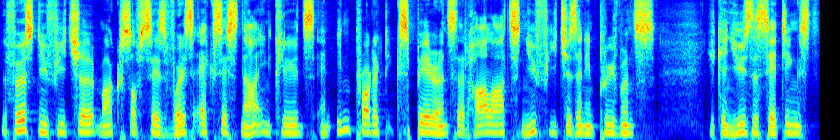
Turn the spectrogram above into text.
The first new feature, Microsoft says voice access now includes an in product experience that highlights new features and improvements. You can use the settings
